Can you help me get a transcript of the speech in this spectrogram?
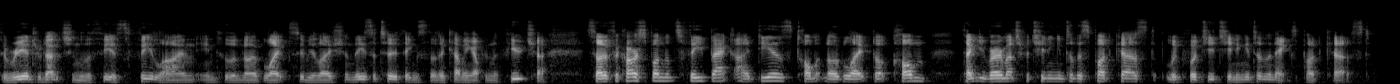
the reintroduction of the fierce feline into the Noble Ape simulation. These are two things that are coming up in the future. So for correspondence, feedback, ideas, tom at nobleape.com. Thank you very much for tuning into this podcast. Look forward to you tuning into the next podcast.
